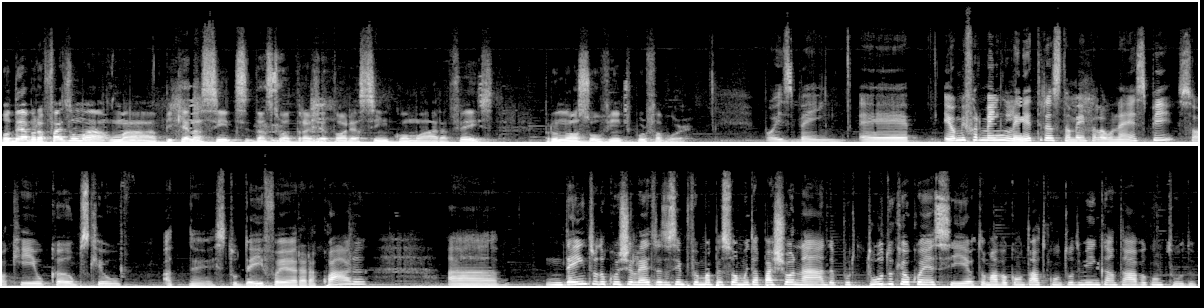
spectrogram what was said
Ô, Débora, faz uma, uma pequena síntese da sua trajetória, assim como a Ara fez, para o nosso ouvinte, por favor. Pois bem, é, eu me formei em letras também pela Unesp, só que o campus que eu é, estudei foi Araraquara. Ah, dentro do curso de letras, eu sempre fui uma pessoa muito apaixonada por tudo que eu conhecia. Eu tomava contato com tudo e me encantava com tudo.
